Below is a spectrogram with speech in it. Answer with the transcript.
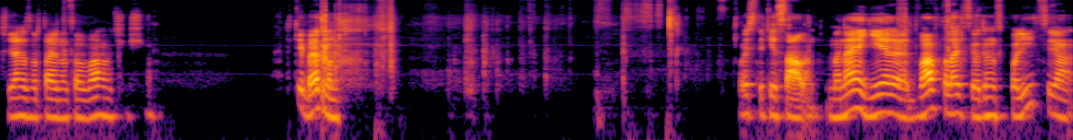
Чи я не звертаю на це увагу, чи що. Такий Бетмен. Ось такий Сален. У мене є два в колекції, один з поліція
